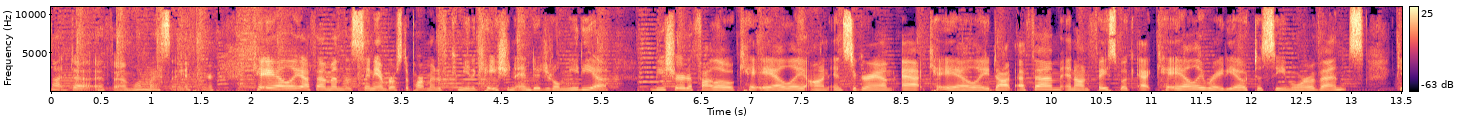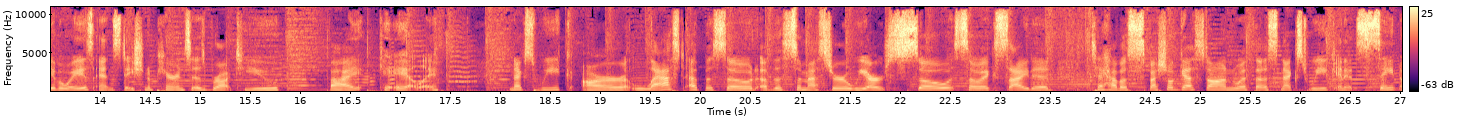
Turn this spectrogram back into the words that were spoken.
Not .fm, what am I saying here? KALA.FM and the St. Ambrose Department of Communication and Digital Media. Be sure to follow KALA on Instagram at KALA.FM and on Facebook at KALA Radio to see more events, giveaways, and station appearances brought to you by KALA. Next week, our last episode of the semester. We are so, so excited to have a special guest on with us next week, and it's St.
